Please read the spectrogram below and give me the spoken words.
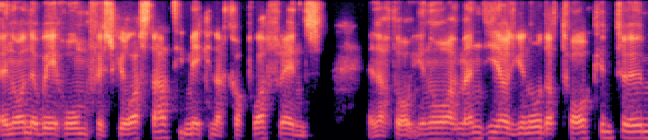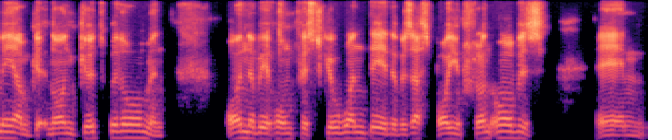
and on the way home from school, I started making a couple of friends. And I thought, you know, I'm in here, you know, they're talking to me, I'm getting on good with them. And on the way home from school one day, there was this boy in front of us. Um,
